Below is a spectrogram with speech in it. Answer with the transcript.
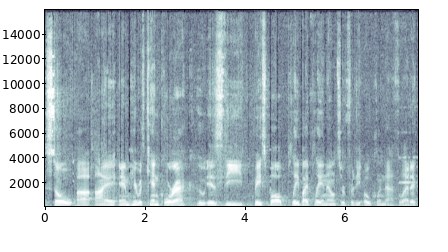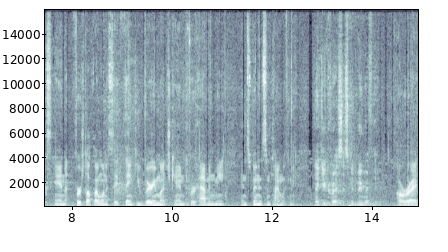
so uh, I am here with Ken Korach, who is the baseball play-by-play announcer for the Oakland Athletics. And first off, I want to say thank you very much, Ken, for having me and spending some time with me. Thank you, Chris. It's good to be with you. All right.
